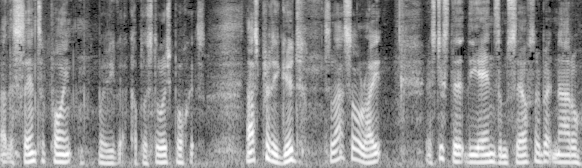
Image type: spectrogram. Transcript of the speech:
at the centre point where you've got a couple of storage pockets. That's pretty good, so that's alright. It's just that the ends themselves are a bit narrow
